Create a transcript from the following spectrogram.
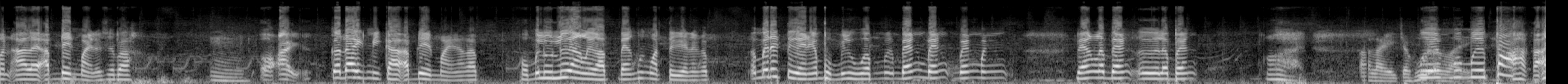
มันอะไรอัปเดตใหม่แล้วใช่ปะอืมอ๋อไอก็ได้มีการอัปเดตใหม่นะครับ ผมไม่รู้เรื่องเลยครับ แบงค์เพิ่งมาเตือนนะครับเออไม่ได้เตือนครับผมไม่รู้ครับแบงค์แบงค์แบงค์มันแบงค์แล้วแบงค์เออแล้วแบงค์โอ้ยอะไรจะพูดมืออะไรมือมือปากอะ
